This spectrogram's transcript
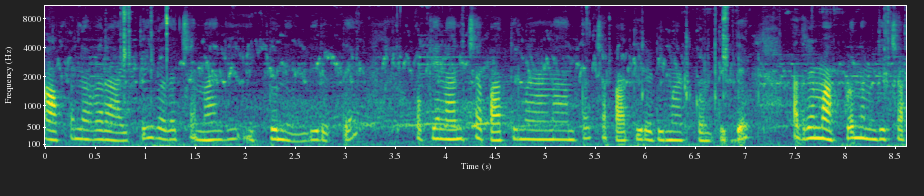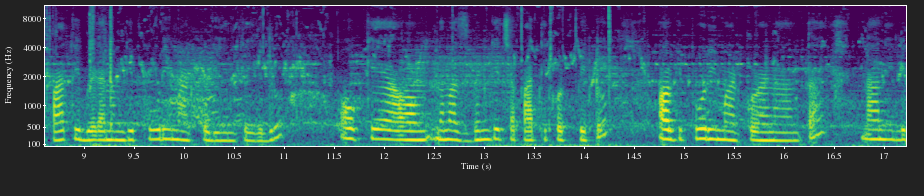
ಹಾಫ್ ಆನ್ ಅವರ್ ಆಯಿತು, ಇವಾಗ ಚೆನ್ನಾಗಿ ಇಟ್ಟು ನೆಂದಿರುತ್ತೆ. ಓಕೆ ನಾನು ಚಪಾತಿ ಮಾಡೋಣ ಅಂತ ಚಪಾತಿ ರೆಡಿ ಮಾಡ್ಕೊತಿದ್ದೆ. ಆದರೆ ಮಕ್ಕಳು ನಮಗೆ ಚಪಾತಿ ಬೇಡ, ನಮಗೆ ಪೂರಿ ಮಾಡಿಕೊಡಿ ಅಂತ ಹೇಳಿದರು. ಓಕೆ ನಮ್ಮ ಹಸ್ಬೆಂಡ್ಗೆ ಚಪಾತಿ ಕೊಟ್ಬಿಟ್ಟು ಅವ್ರಿಗೆ ಪೂರಿ ಮಾಡ್ಕೊಳ್ಳೋಣ ಅಂತ. ನಾನಿಲ್ಲಿ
